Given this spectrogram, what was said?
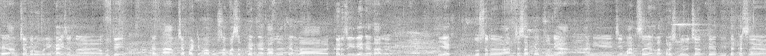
ते आमच्याबरोबरही काही जण होते. त्यांना आमच्या पाठीमागून सभासद करण्यात आलं त्यांना कर्जही देण्यात आलं. एक दुसरं आमच्यासारख्या जुन्या आणि जी माणसं यांना प्रश्न विचारतात इथं कसं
